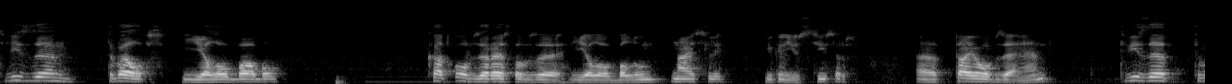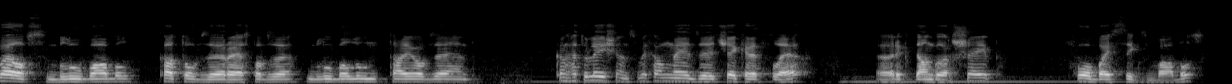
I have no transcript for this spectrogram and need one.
Twist the 12th yellow bubble. Cut off the rest of the yellow balloon nicely. You can use scissors. Uh, tie off the end. Twist the 12th blue bubble. Cut off the rest of the blue balloon. Tie off the end. Congratulations, we have made the checkered flag. rectangular shape. 4 by 6 bubbles.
